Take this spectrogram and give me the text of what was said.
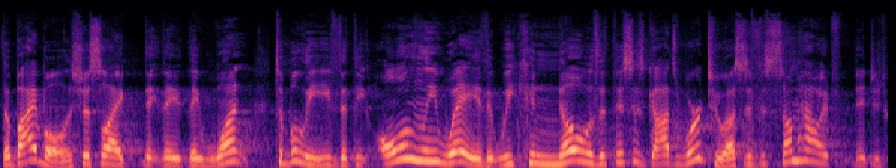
the Bible. It's just like they, they, they want to believe that the only way that we can know that this is God's word to us is if somehow it, it just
